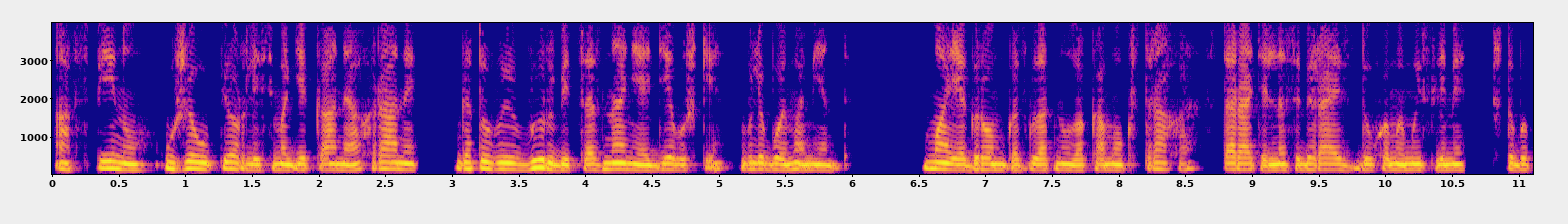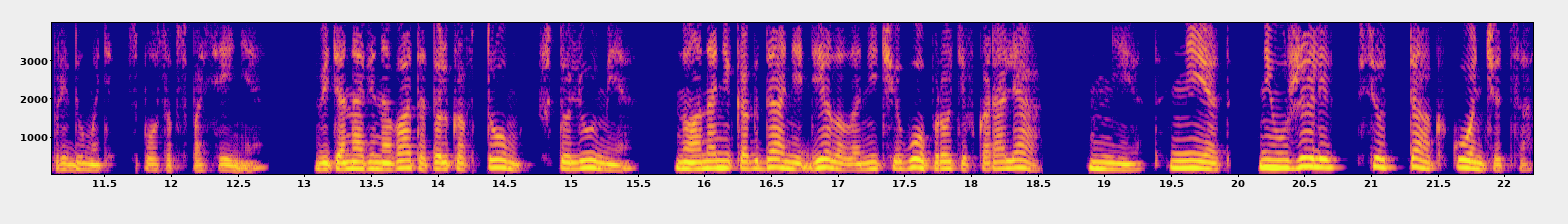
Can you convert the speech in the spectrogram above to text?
а в спину уже уперлись магиканы охраны, готовые вырубить сознание девушки в любой момент. Майя громко сглотнула комок страха, старательно собираясь с духом и мыслями, чтобы придумать способ спасения. Ведь она виновата только в том, что Люмия, но она никогда не делала ничего против короля. Нет, нет, неужели все так кончится?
